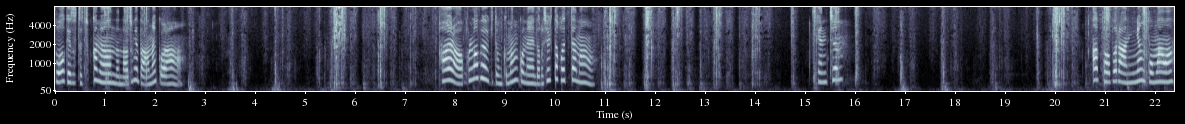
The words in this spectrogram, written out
너가 계속 재촉하면 난 나중에도 안 할 거야. 하이라. 콜라보 얘기 좀 그만 꺼내. 나가 싫다고 했잖아. 괜찮? 아 버블아 안녕. 고마워.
